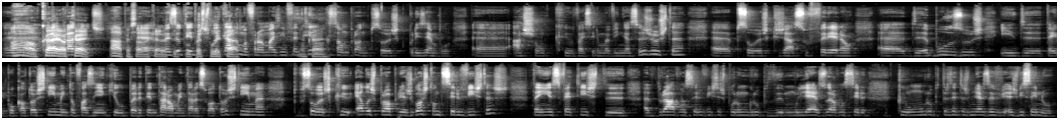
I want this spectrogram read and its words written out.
Eh, Ah, ok, para- para ok. adultos. Ah, pensava Eh, que era mas eu tipo tento para explicar de uma forma mais infantil, Ok. que são pronto, pessoas que, por exemplo, eh, acham que vai ser uma vingança justa, eh, pessoas que já sofreram eh, de abusos e de têm pouca autoestima, então fazem aquilo para tentar aumentar a sua autoestima, pessoas que elas próprias gostam de ser vistas, têm esse fetiche de adoravam ser vistas por um grupo de mulheres, adoravam ser que um grupo de 300 mulheres as vissem nu,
